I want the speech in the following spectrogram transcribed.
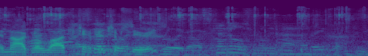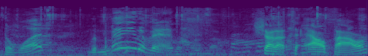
inaugural Lodge Championship Series. really bad. Schedule is really bad. The what? The main event. Shout out to Al Bauer,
